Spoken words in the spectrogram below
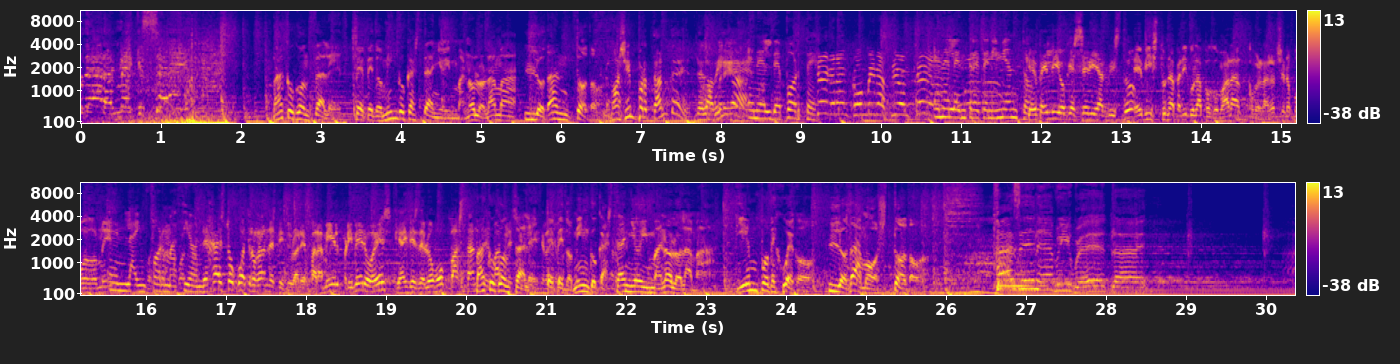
Paco González, Pepe Domingo Castaño y Manolo Lama lo dan todo. Lo más importante de la vida. En el deporte. gran combinación! En el entretenimiento. ¿Qué peli o qué serie has visto? He visto una película poco mala, como la noche no puedo dormir. En la información. Deja estos cuatro grandes titulares. Para mí el primero es que hay desde luego bastante Paco González, Pepe Domingo Castaño y Manolo Lama. Tiempo de juego. Lo damos todo. Passing every red light.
